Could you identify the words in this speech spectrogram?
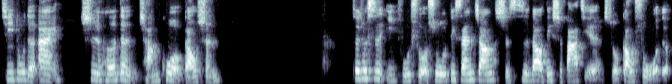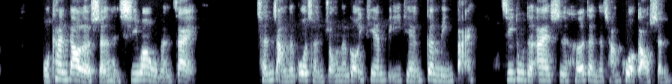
基督的爱是何等长阔高深。这就是以弗所书第三章十四到第十八节所告诉我的。我看到了神很希望我们在成长的过程中，能够一天比一天更明白基督的爱是何等的长阔高深。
